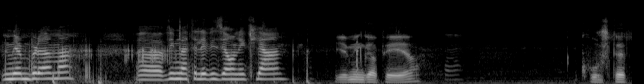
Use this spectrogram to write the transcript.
Mirëmbrëma, vijmë nga televizioni Klan. Jemi nga Peja, kushtet,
